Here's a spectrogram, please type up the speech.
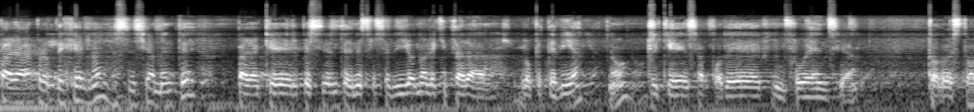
para protegerla, esencialmente, para que el presidente de nuestro Cedillo no le quitara lo que tenía, ¿no? Riqueza, poder, influencia, todo esto.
